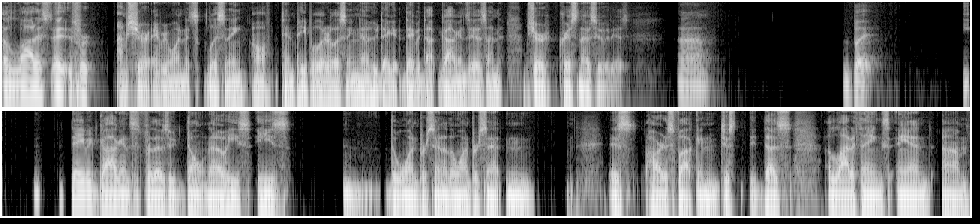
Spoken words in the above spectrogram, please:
a lot of uh, for I'm sure everyone that's listening, all ten people that are listening, know who David Goggins is, I'm sure Chris knows who it is. Um, but David Goggins, for those who don't know, he's he's the one percent of the one percent, and is hard as fuck, and just it does a lot of things, and um,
